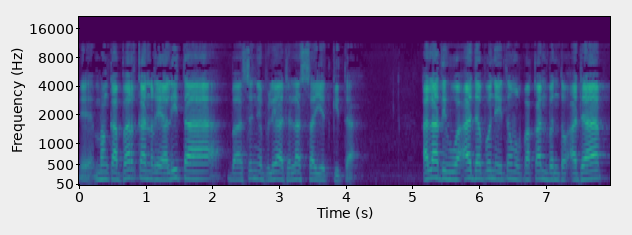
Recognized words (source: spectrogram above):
ya, mengkabarkan realita bahasanya beliau adalah sayyid kita alladhi huwa adabun yaitu merupakan bentuk adab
